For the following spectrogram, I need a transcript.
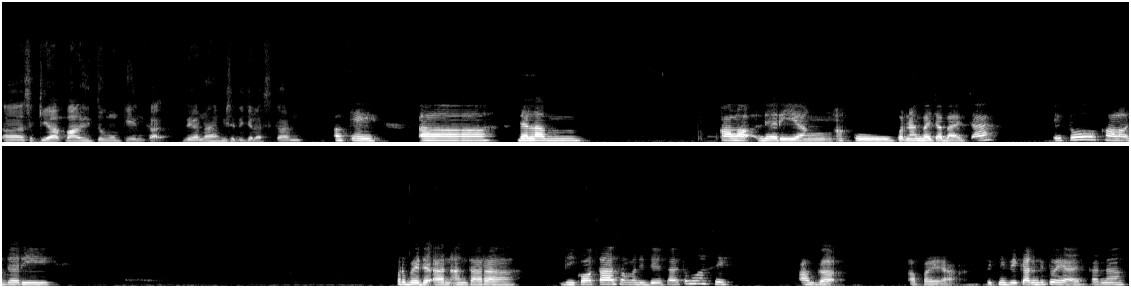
uh, segi apa itu mungkin Kak Diana bisa dijelaskan? Oke, uh, dalam kalau dari yang aku pernah baca-baca itu kalau dari perbedaan antara di kota sama di desa itu masih agak apa ya signifikan gitu ya karena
